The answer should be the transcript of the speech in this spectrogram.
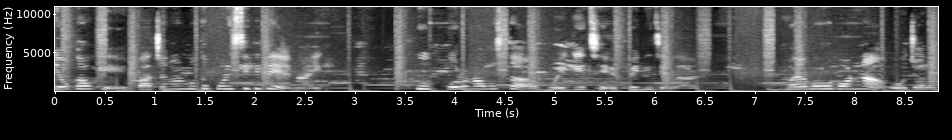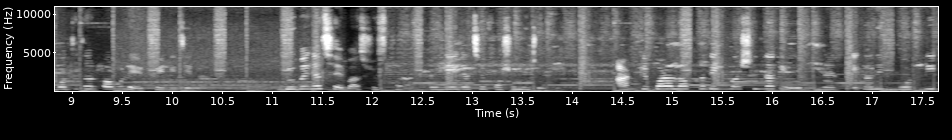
কেউ কাউকে বাঁচানোর মতো পরিস্থিতিতে নাই। খুব করুণ অবস্থা হয়ে গিয়েছে ফেনী জেলার। ভয়াবহ বন্যা ও জলবদ্ধতার কবলে ফেনী জেলা। ডুবে গেছে বাসস্থান তলিয়ে গেছে ফসলি জমি। আটকে পড়া লক্ষাধিক বাসিন্দাকে উদ্ধারের একাধিক বোট নিয়ে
